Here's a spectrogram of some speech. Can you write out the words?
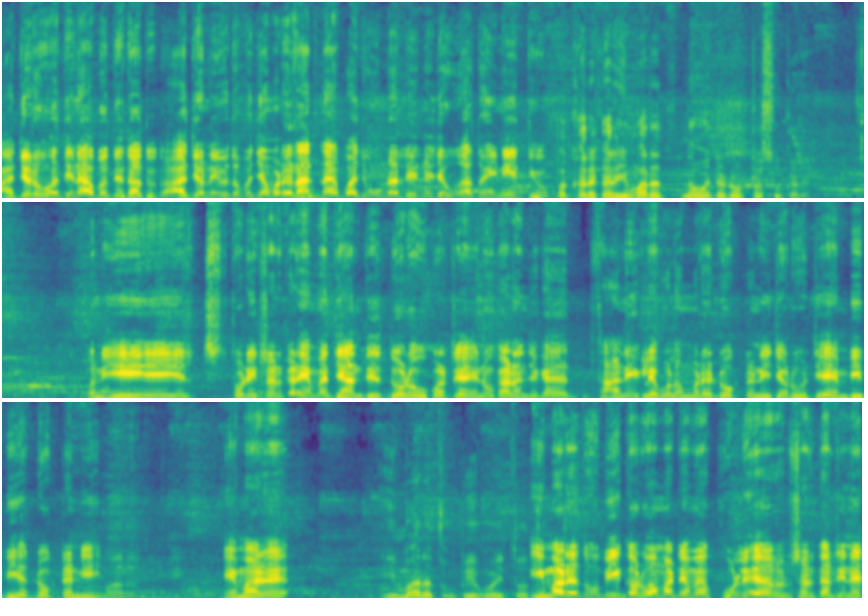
હાજર હોવાથી આ બધું થતું હતું. હાજર નહીં હોય તો પછી અમારે રાતના પાછું ઉના લઈને જવું. આ તો એ નહીં થયું. ખરેખર ઇમારત ન હોય તો ડૉક્ટર શું કરે? પણ એ થોડીક સરકારે એમાં ધ્યાન દોડવું પડશે. એનું કારણ છે કે સ્થાનિક લેવલ અમારે ડૉક્ટરની જરૂર છે એમબીબીએસ ડૉક્ટરની અમારે ઇમારત ઊભી હોય તો ઇમારત ઊભી કરવા માટે અમે ફૂલ સરકારશ્રીને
